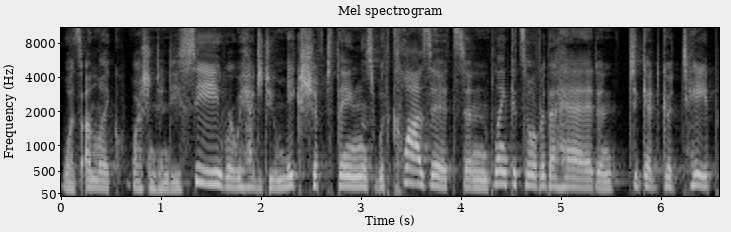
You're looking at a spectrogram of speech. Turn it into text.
was unlike Washington, D.C., where we had to do makeshift things with closets and blankets over the head and to get good tape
